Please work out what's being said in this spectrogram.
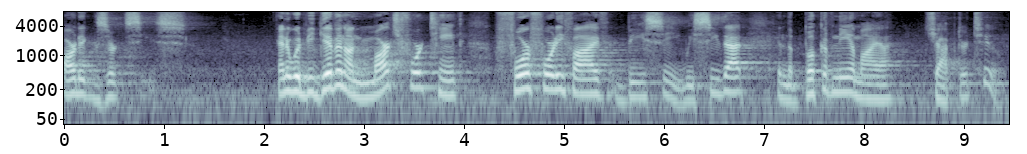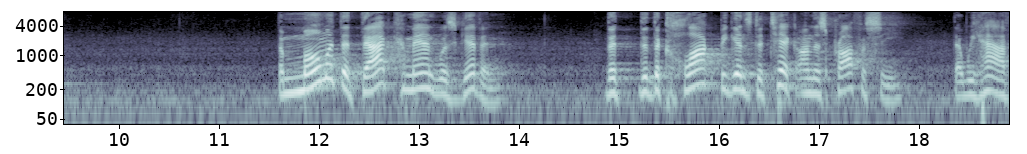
Artaxerxes and it would be given on March 14th, 445 BC. We see that in the book of Nehemiah, chapter 2. The moment that that command was given, the, the, the clock begins to tick on this prophecy that we have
